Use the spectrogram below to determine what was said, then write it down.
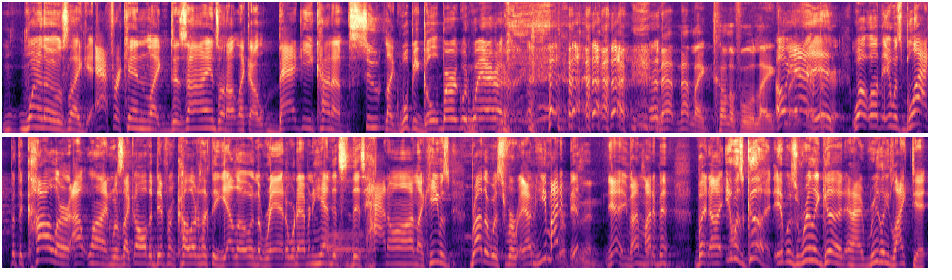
one of those like African like designs on a like a baggy kind of suit like Whoopi Goldberg would wear. not not like colorful like. Oh like yeah, Africa- it, well, well, it was black, but the collar outline was like all the different colors, like the yellow and the red or whatever. And he had this this hat on, like he was brother was for. I mean, he might have been, yeah, he might, might have been, but uh, it was good. It was really good, and I really liked it.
